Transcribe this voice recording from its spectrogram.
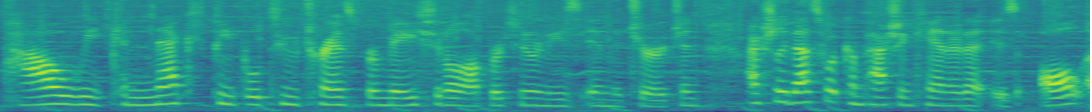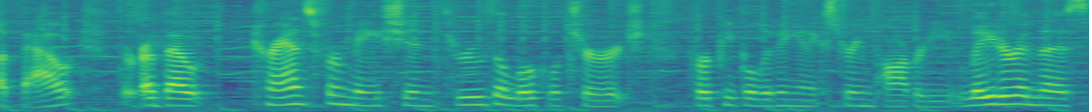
how we connect people to transformational opportunities in the church. And actually that's what Compassion Canada is all about. They're about transformation through the local church for people living in extreme poverty. Later in this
